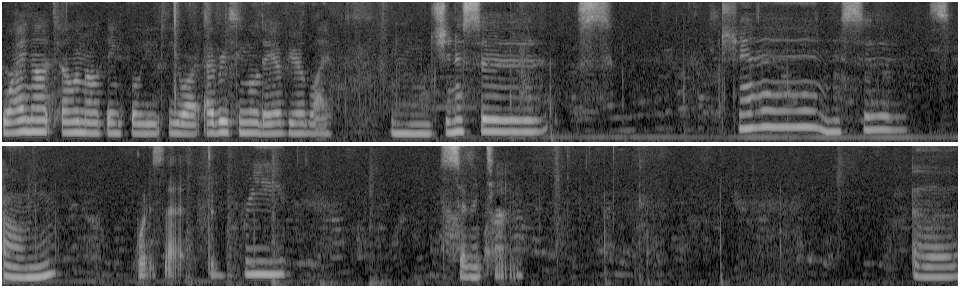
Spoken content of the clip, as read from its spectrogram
Why not tell him how thankful you are every single day of your life? In Genesis. Genesis. Um, what is that? Three. 17. Uh,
